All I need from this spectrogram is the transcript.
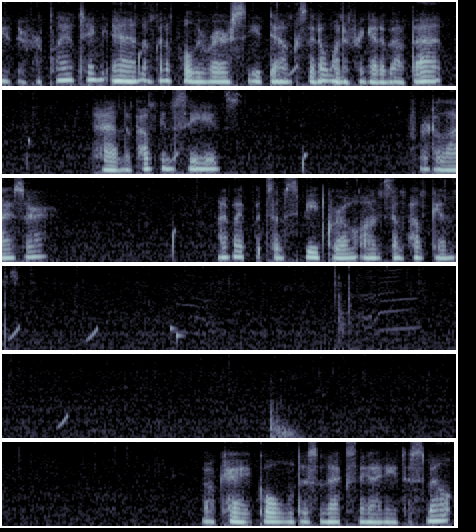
These are for planting, and I'm going to pull the rare seed down because I don't want to forget about that. And the pumpkin seeds, fertilizer. I might put some speed grow on some pumpkins. Okay, gold is the next thing I need to smelt.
